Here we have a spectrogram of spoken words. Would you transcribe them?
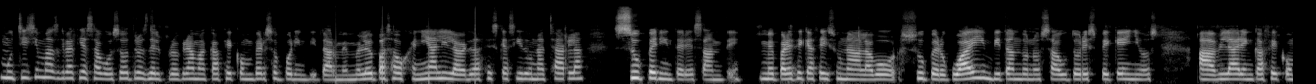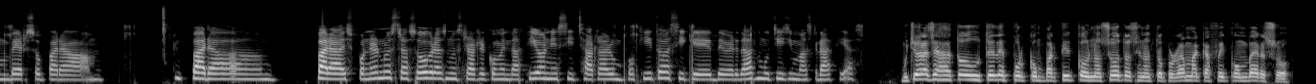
Muchísimas gracias a vosotros del programa Café Converso por invitarme. Me lo he pasado genial y la verdad es que ha sido una charla súper interesante. Me parece que hacéis una labor súper guay invitándonos a autores pequeños a hablar en Café Converso para, para, para exponer nuestras obras, nuestras recomendaciones y charlar un poquito. Así que de verdad, muchísimas gracias. Muchas gracias a todos ustedes por compartir con nosotros en nuestro programa Café Converso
